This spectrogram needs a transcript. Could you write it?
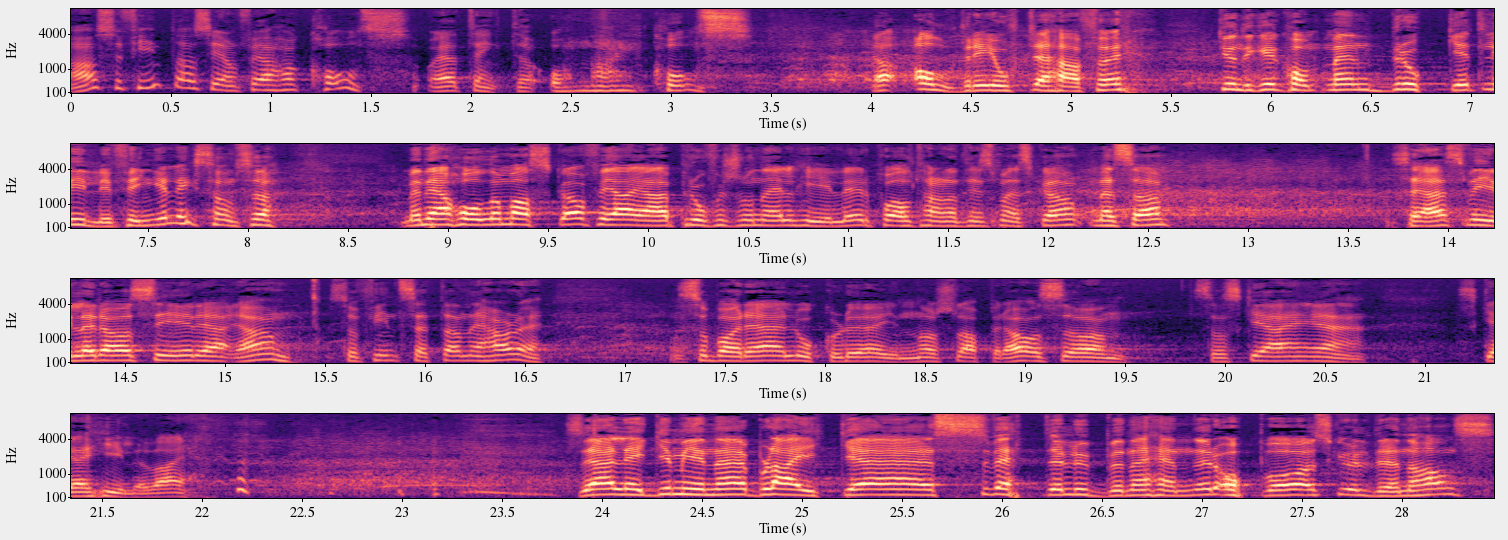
Ja, så fint, da, sier han, for jeg har kols. Og jeg tenkte å nei, kols. Jeg har aldri gjort det her før. Kunne ikke kommet med en brukket lillefinger, liksom. Så. Men jeg holder maska, for jeg er profesjonell healer på Alternativmessa. Så jeg smiler og sier ja, så fint, sett deg ned her, du. Og så bare lukker du øynene og slapper av, og så, så skal, jeg, skal jeg heale deg. Så jeg legger mine bleike, svette, lubne hender oppå skuldrene hans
